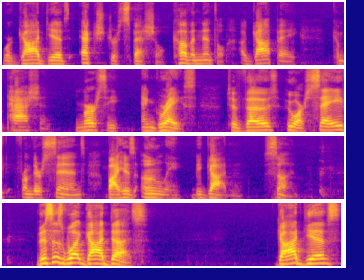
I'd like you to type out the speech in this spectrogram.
where God gives extra special, covenantal, agape, compassion, mercy, and grace to those who are saved from their sins by his only begotten Son. This is what God does God gives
